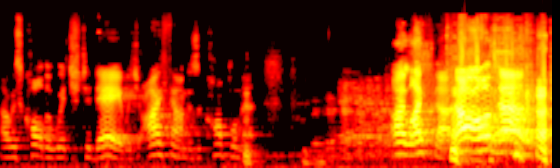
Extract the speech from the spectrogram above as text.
I was called a witch today, which I found as a compliment. I like that. I own that.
